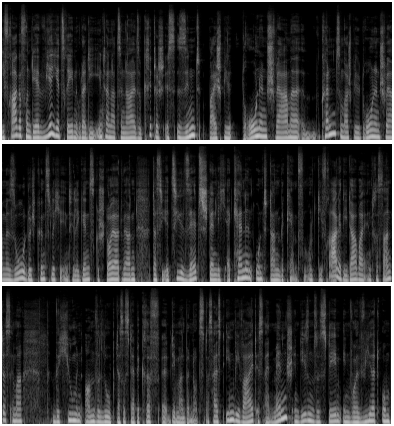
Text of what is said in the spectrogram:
die Frage, von der wir jetzt reden oder die international so kritisch ist, sind Beispiel Drohnenschwärme. Können zum Beispiel Drohnenschwärme so durch künstliche Intelligenz gesteuert werden, dass sie ihr Ziel selbstständig erkennen und dann bekämpfen? Und die Frage, die dabei interessant ist, immer, The Human on the Loop, das ist der Begriff, äh, den man benutzt. Das heißt, inwieweit ist ein Mensch in diesem System involviert, um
